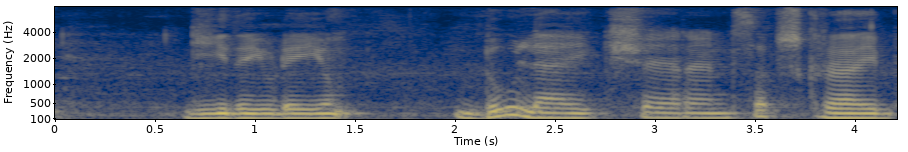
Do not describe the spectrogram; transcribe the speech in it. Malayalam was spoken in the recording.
ഗീതയുടെയും. Do like share and subscribe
